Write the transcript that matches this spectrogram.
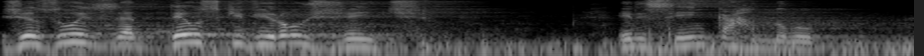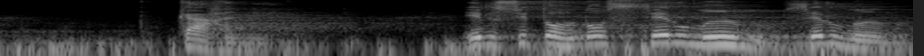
Jesus é Deus que virou gente. Ele se encarnou, carne. Ele se tornou ser humano, ser humano,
